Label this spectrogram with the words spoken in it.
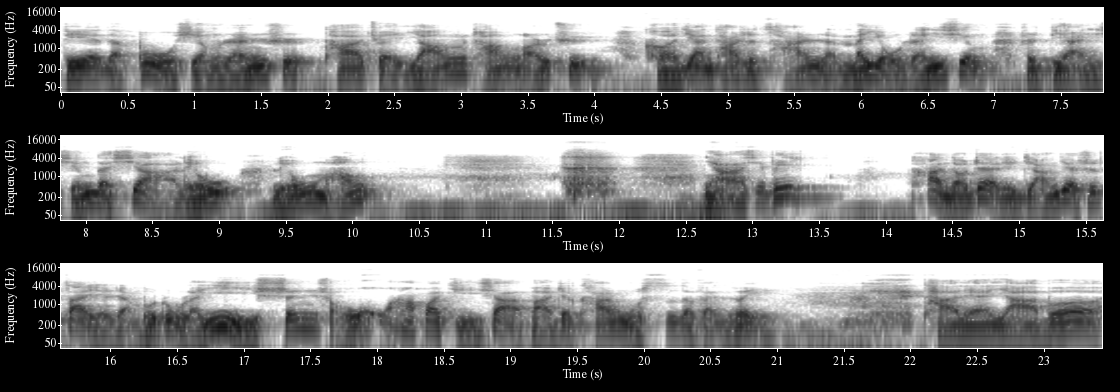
跌得不省人事，他却扬长而去。可见他是残忍、没有人性，是典型的下流流氓。娘些逼！看到这里，蒋介石再也忍不住了，一伸手，哗哗几下把这刊物撕得粉碎。他连亚伯，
